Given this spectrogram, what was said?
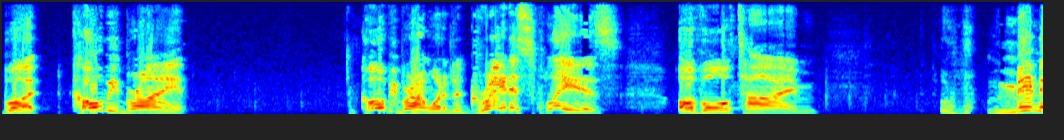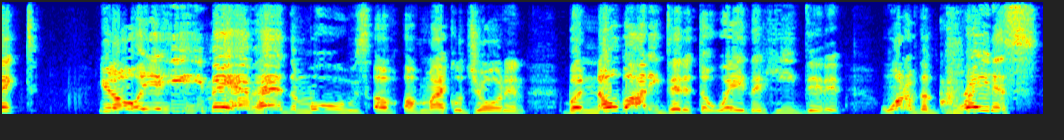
But Kobe Bryant, Kobe Bryant, one of the greatest players of all time, mimicked. You know, he, he may have had the moves of, of Michael Jordan, but nobody did it the way that he did it. One of the greatest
